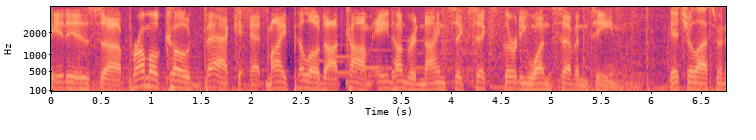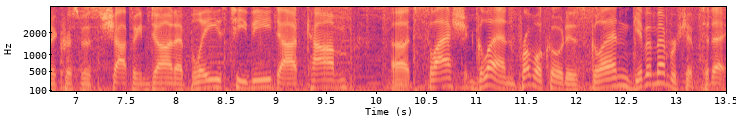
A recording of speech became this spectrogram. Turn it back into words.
It is uh, promo code BECK at mypillow.com, 800 966 3117. Get your last minute Christmas shopping done at blazetv.com uh, slash Glenn. Promo code is Glenn. Give a membership today.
